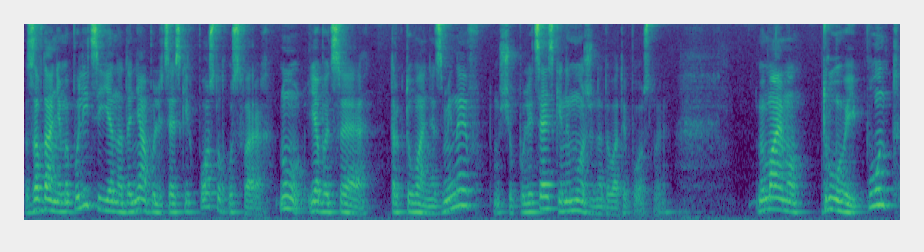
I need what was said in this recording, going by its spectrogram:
Завданнями поліції є надання поліцейських послуг у сферах. Ну, я би це трактування змінив, тому що поліцейський не може надавати послуги. Ми маємо другий пункт,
